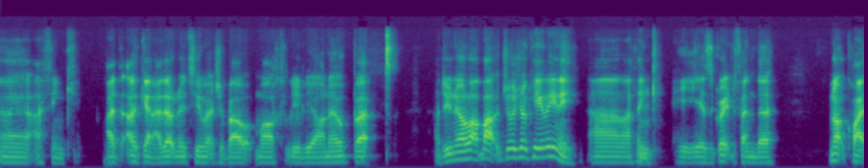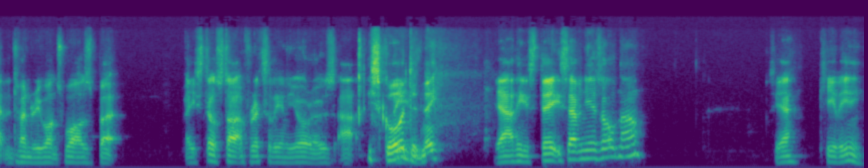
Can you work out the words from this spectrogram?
uh, I think, I, again, I don't know too much about Mark Iuliano, but I do know a lot about Giorgio Chiellini, and I think he is a great defender. Not quite the defender he once was, but he's still starting for Italy in the Euros. At He scored, didn't he? yeah, I think he's 37 years old now. So yeah, Chiellini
